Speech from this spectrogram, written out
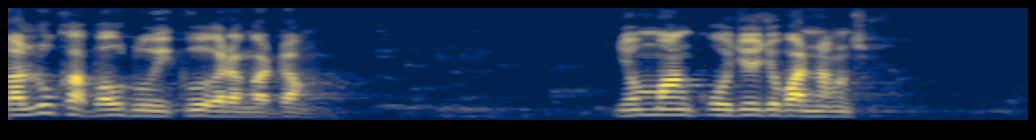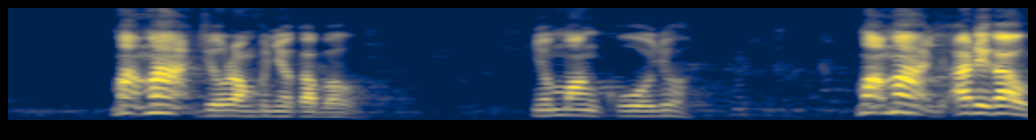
Lalu kau bau dua ikut orang kadang. Nyomang ko jo jo banang je. Mak mak je orang punya kabau. Nyomang ko jo. Mak mak ada kau.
